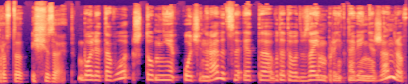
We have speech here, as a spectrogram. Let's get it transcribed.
просто исчезает. Более того, что мне очень нравится, это вот это вот взаимопроникновение жанров,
